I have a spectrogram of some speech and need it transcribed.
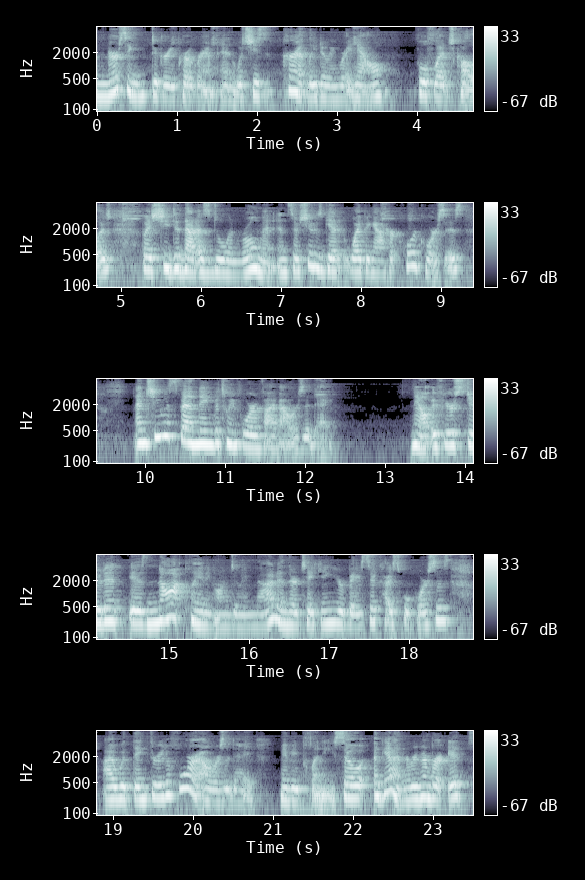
nursing degree program, and which she's currently doing right now, full fledged college. But she did that as dual enrollment, and so she was get wiping out her core courses, and she was spending between four and five hours a day. Now, if your student is not planning on doing that and they're taking your basic high school courses, I would think three to four hours a day, maybe plenty. So again, remember it's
